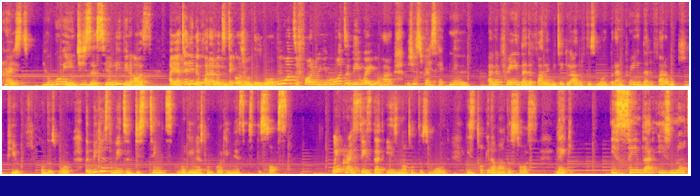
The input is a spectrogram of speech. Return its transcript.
Christ, you're going, Jesus, you're leaving us. And you're telling the Father not to take us from those world. We want to follow you. We want to be where you are. But Jesus Christ said, No. I'm not praying that the Father will take you out of this world, but I'm praying that the Father will keep you from this world. The biggest way to distinct worldliness from godliness is the source. When Christ says that he is not of this world, he's talking about the source. Like he's saying that he's not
